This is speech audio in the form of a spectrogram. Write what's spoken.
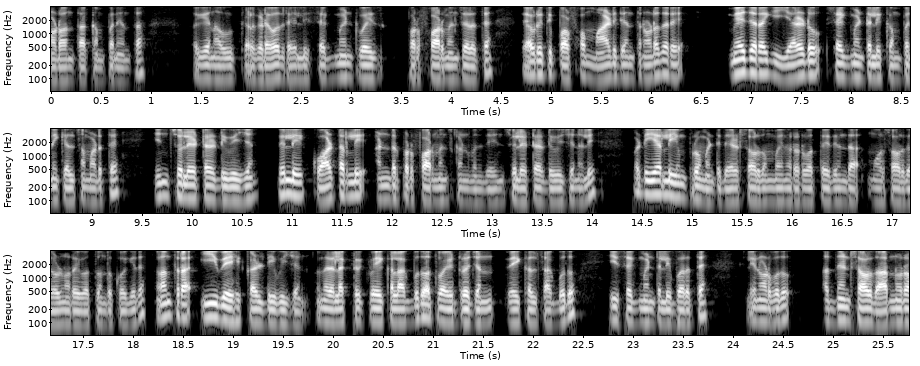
ಮಾಡುವಂತಹ ಕಂಪನಿ ಅಂತ. ಹಾಗೆ ನಾವು ಕೆಳಗಡೆ ಹೋದ್ರೆ ಇಲ್ಲಿ ಸೆಗ್ಮೆಂಟ್ ವೈಸ್ ಪರ್ಫಾರ್ಮೆನ್ಸ್ ಇರುತ್ತೆ. ಯಾವ ರೀತಿ ಪರ್ಫಾರ್ಮ್ ಮಾಡಿದೆ ಅಂತ ನೋಡಿದ್ರೆ ಮೇಜರ್ ಆಗಿ ಎರಡು ಸೆಗ್ಮೆಂಟ್ ಅಲ್ಲಿ ಕಂಪನಿ ಕೆಲಸ ಮಾಡುತ್ತೆ. ಇನ್ಸುಲೇಟರ್ ಡಿವಿಷನ್ ಇಲ್ಲಿ ಕ್ವಾರ್ಟರ್ಲಿ ಅಂಡರ್ ಪರ್ಫಾರ್ಮೆನ್ಸ್ ಕಂಡು ಬಂದಿದೆ ಇನ್ಸುಲೇಟರ್ ಡಿವಿಷನ್ ಅಲ್ಲಿ. ಬಟ್ ಇಯರ್ಲಿ ಇಂಪ್ರೂವ್ಮೆಂಟ್ ಇದೆ. ಎರಡ್ ಸಾವಿರದ ಒಂಬೈನೂರ ಅರವತ್ತೈದರಿಂದ ಮೂರ್ ಸಾವಿರದ ಏಳ್ನೂರ ಐವತ್ತೊಂದಕ್ಕೆ ಹೋಗಿದೆ. ನಂತರ ಈ ವೆಹಿಕಲ್ ಡಿವಿಷನ್ ಅಂದ್ರೆ ಎಲೆಕ್ಟ್ರಿಕ್ ವೆಹಿಕಲ್ ಆಗ್ಬೋದು ಅಥವಾ ಹೈಡ್ರೋಜನ್ ವೆಹಿಕಲ್ಸ್ ಆಗ್ಬೋದು ಈ ಸೆಗ್ಮೆಂಟ್ ಅಲ್ಲಿ ಬರುತ್ತೆ. ಇಲ್ಲಿ ನೋಡಬಹುದು ಹದಿನೆಂಟು ಸಾವಿರದ ಆರುನೂರ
